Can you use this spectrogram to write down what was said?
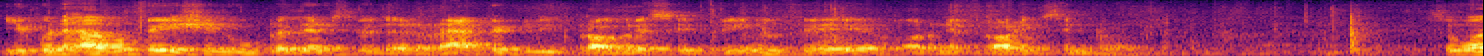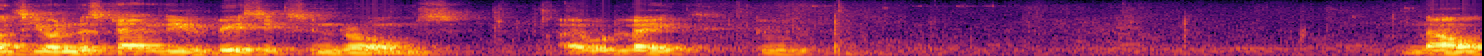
You could have a patient who presents with a rapidly progressive renal failure or nephrotic syndrome. So once you understand these basic syndromes, I would like to now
